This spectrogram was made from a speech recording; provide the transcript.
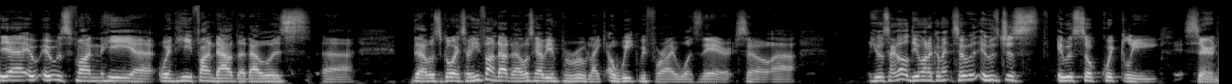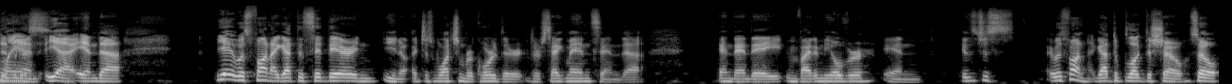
yeah, it, it was fun. He uh, when he found out that I was uh, that I was going, so he found out that I was gonna be in Peru like a week before I was there. So uh, he was like, "Oh, do you want to come in?" So it was just it was so quickly planned. Yeah, and uh, yeah, it was fun. I got to sit there and you know I just watched them record their their segments and uh, and then they invited me over and it was just it was fun. I got to plug the show. So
